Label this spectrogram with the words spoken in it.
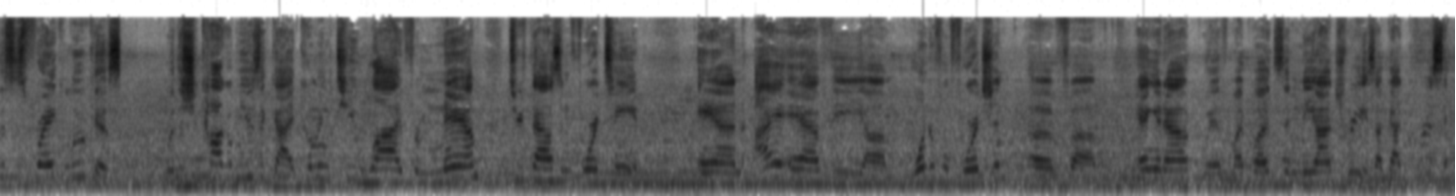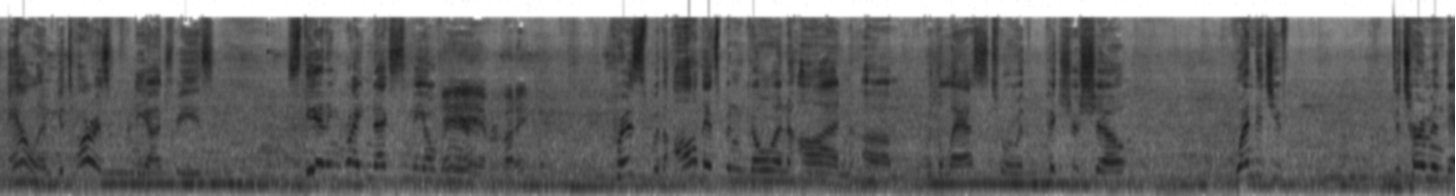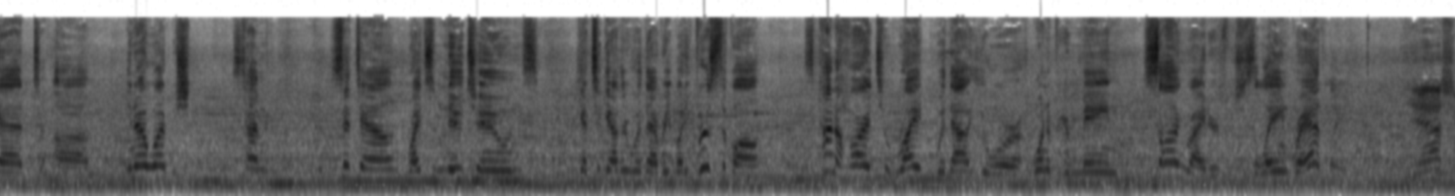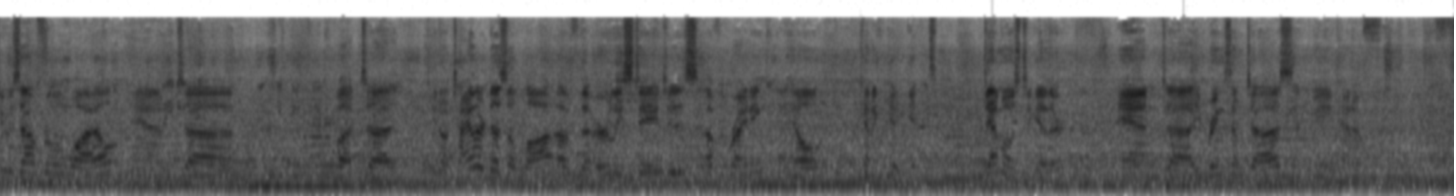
This is Frank Lucas with the Chicago Music Guide coming to you live from NAMM 2014. And I have the um, wonderful fortune of um, hanging out with my buds in Neon Trees. I've got Chris Allen, guitarist for Neon Trees, standing right next to me over hey, here. Hey, everybody. Chris, with all that's been going on um, with the last tour, with the picture show, when did you determine that, um, you know what, it's time to sit down, write some new tunes, get together with everybody? First of all, it's kind of hard to write without your one of your main songwriters, which is Elaine Bradley. Yeah, she was out for a little while, and uh, but uh, you know Tyler does a lot of the early stages of the writing. And he'll kind of get, get demos together, and uh, he brings them to us, and we kind of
